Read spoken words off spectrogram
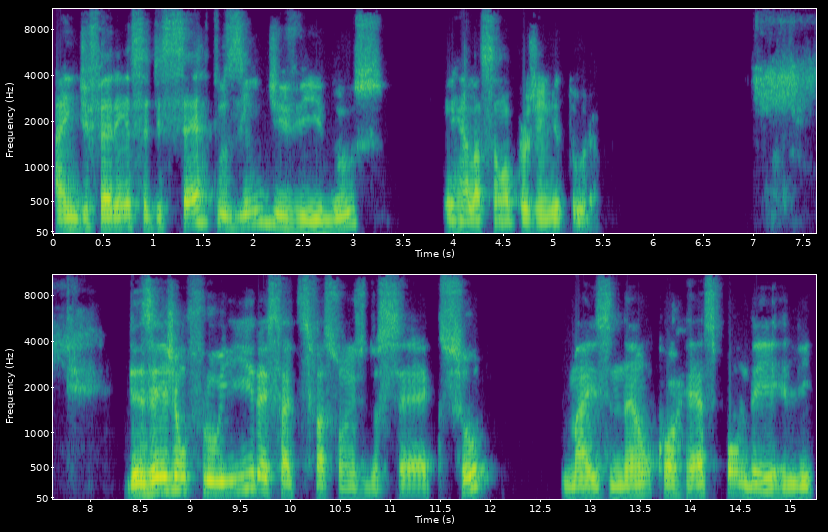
a indiferença de certos indivíduos em relação à progenitura. Desejam fruir as satisfações do sexo, mas não corresponder-lhe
